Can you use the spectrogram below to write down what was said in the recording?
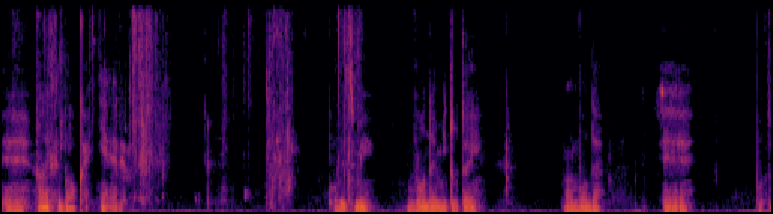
Yy, ale chyba okej, nie wiem. Powiedz mi, wodę mi tutaj. Mam wodę. Yy, pod,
